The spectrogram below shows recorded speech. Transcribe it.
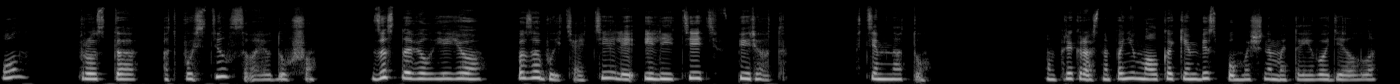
Он просто отпустил свою душу, заставил ее позабыть о теле и лететь вперед, в темноту. Он прекрасно понимал, каким беспомощным это его делало.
